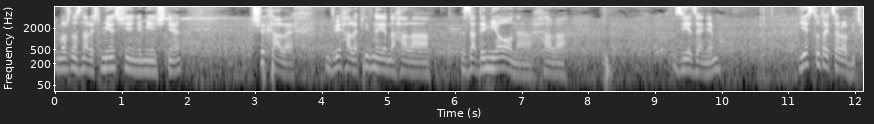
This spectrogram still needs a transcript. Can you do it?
Można znaleźć mięśnie, nie mięśnie. Trzy hale. Dwie hale piwne, jedna hala zadymiona, hala z jedzeniem. Jest tutaj co robić.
